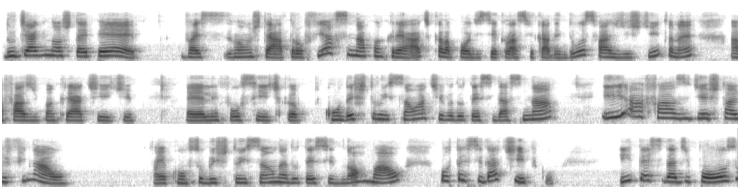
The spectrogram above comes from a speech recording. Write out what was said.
Do diagnóstico da IPE, vai, vamos ter a atrofia acinar pancreática, ela pode ser classificada em duas fases distintas, né? A fase de pancreatite é, linfocítica com destruição ativa do tecido acinar e a fase de estágio final, é com substituição né, do tecido normal por tecido atípico. E tecido adiposo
